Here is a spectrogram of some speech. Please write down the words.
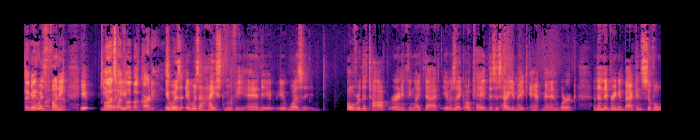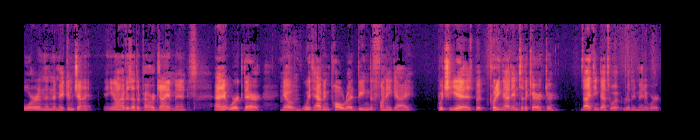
They made it it was fun, funny. yeah. It you Oh, that's know, how I felt about Guardians. It was it was a heist movie, and it, it wasn't over the top or anything like that. It was like, okay, this is how you make Ant Man work, and then they bring him back in Civil War, and then they make him giant, you know, have his other power, Giant Man, and it worked there. You know, mm-hmm. with having Paul Rudd being the funny guy, which he is, but putting that into the character, I think that's what really made it work.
